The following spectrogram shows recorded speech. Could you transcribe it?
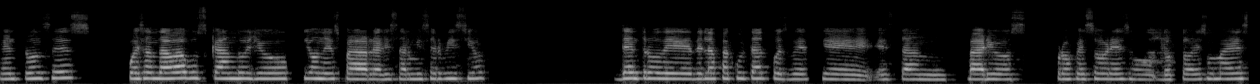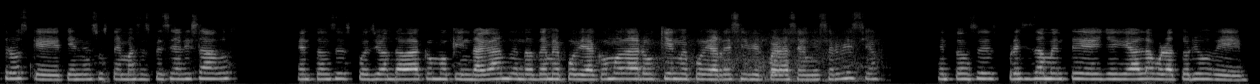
Entonces, pues andaba buscando yo opciones para realizar mi servicio. Dentro de, de la facultad, pues ves que están varios profesores o doctores o maestros que tienen sus temas especializados entonces, pues yo andaba como que indagando en dónde me podía acomodar o quién me podía recibir para hacer mi servicio. Entonces, precisamente llegué al laboratorio de,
